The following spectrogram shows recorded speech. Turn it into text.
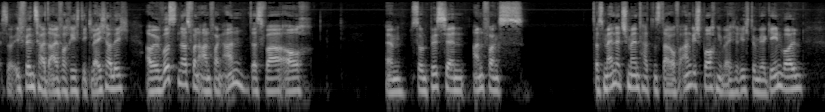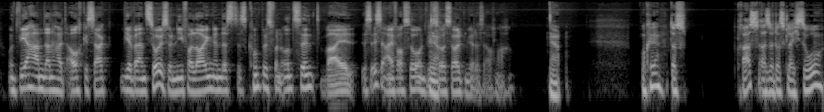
also ich finde es halt einfach richtig lächerlich. Aber wir wussten das von Anfang an. Das war auch ähm, so ein bisschen anfangs, das Management hat uns darauf angesprochen, in welche Richtung wir gehen wollen. Und wir haben dann halt auch gesagt, wir werden sowieso nie verleugnen, dass das Kumpels von uns sind, weil es ist einfach so und wieso Ja. sollten wir das auch machen? Ja. Okay, das krass, also dass gleich so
